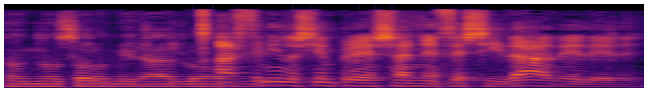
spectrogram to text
no, no solo mirarlo. Mm. Has tenido siempre esa necesidad de, de- de-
